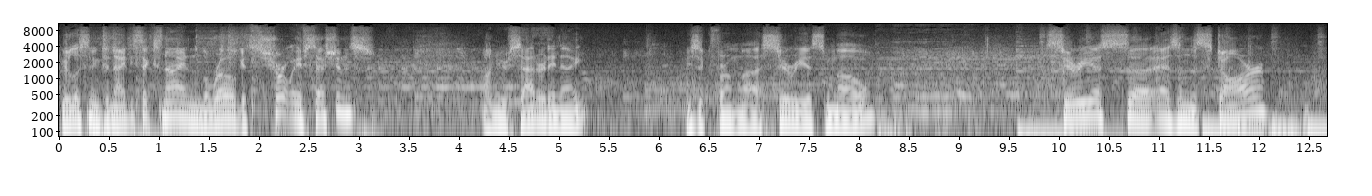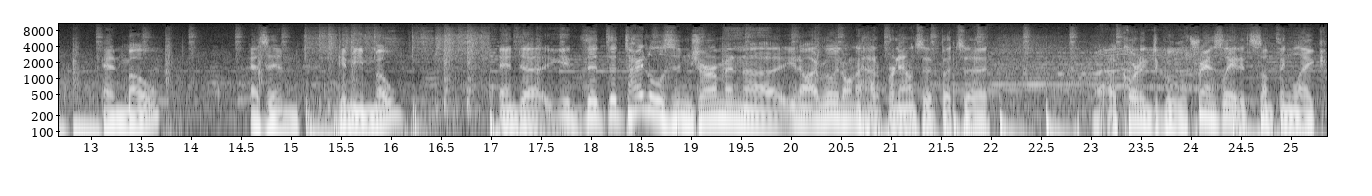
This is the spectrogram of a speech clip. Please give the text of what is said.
You're listening to 96.9 The Rogue. It's shortwave sessions on your Saturday night. Music from uh, Sirius Mo. Sirius uh, as in the star, and Mo as in Gimme Mo. And uh, the, the title is in German. Uh, you know, I really don't know how to pronounce it, but uh, uh, according to Google Translate, it's something like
